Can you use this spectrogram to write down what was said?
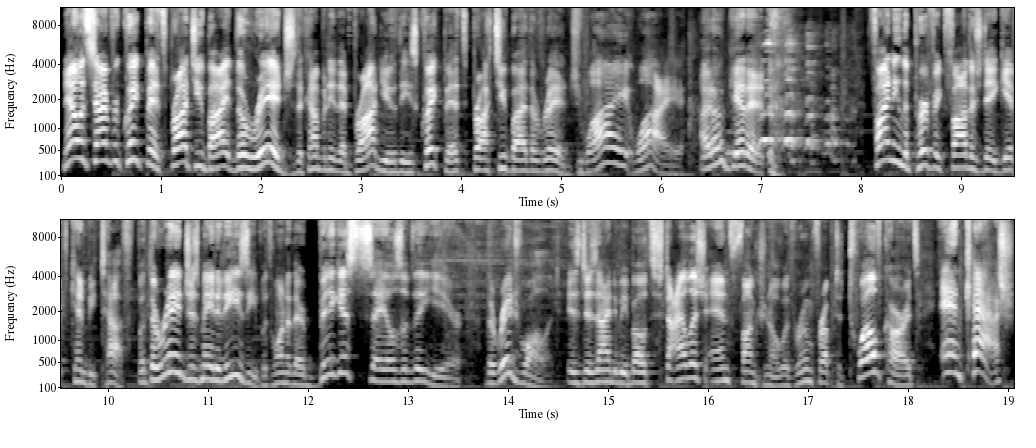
Now it's time for Quick Bits, brought to you by The Ridge, the company that brought you these Quick Bits, brought to you by The Ridge. Why? Why? I don't get it. Finding the perfect Father's Day gift can be tough, but The Ridge has made it easy with one of their biggest sales of the year. The Ridge Wallet is designed to be both stylish and functional, with room for up to 12 cards and cash,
